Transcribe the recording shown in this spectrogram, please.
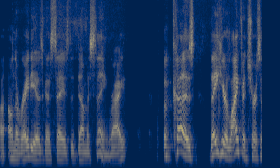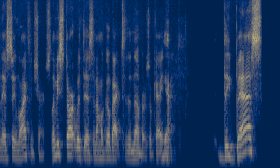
uh, on the radio is going to say is the dumbest thing, right? Because they hear life insurance and they assume life insurance. Let me start with this, and I'm gonna go back to the numbers. Okay. Yeah. The best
